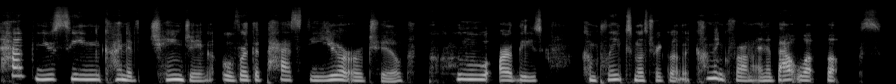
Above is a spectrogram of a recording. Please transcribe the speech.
have you seen kind of changing over the past year or two? Who are these complaints most frequently coming from and about what books?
